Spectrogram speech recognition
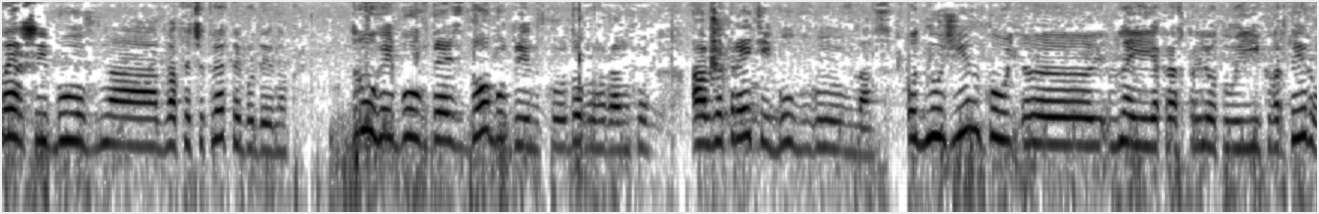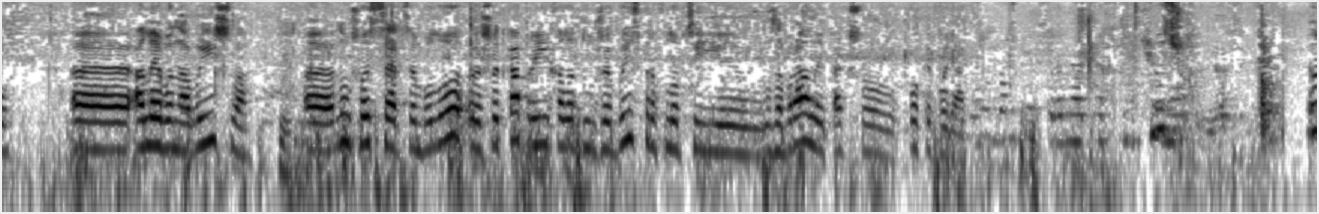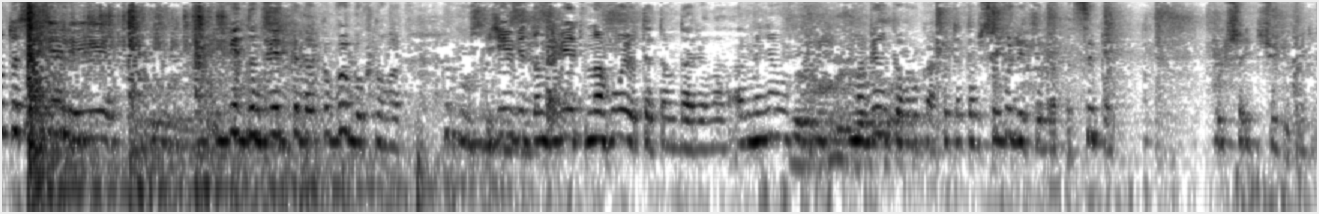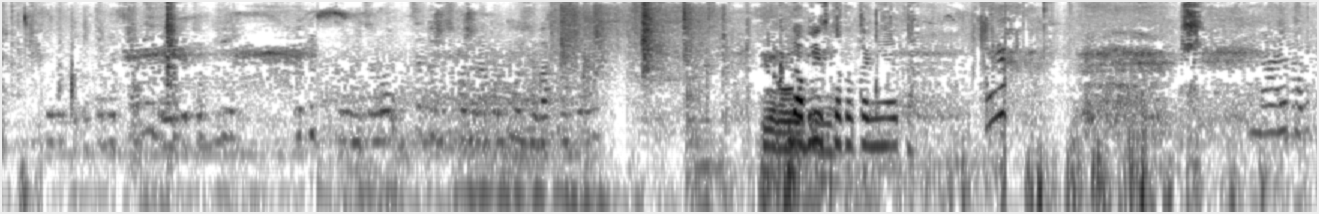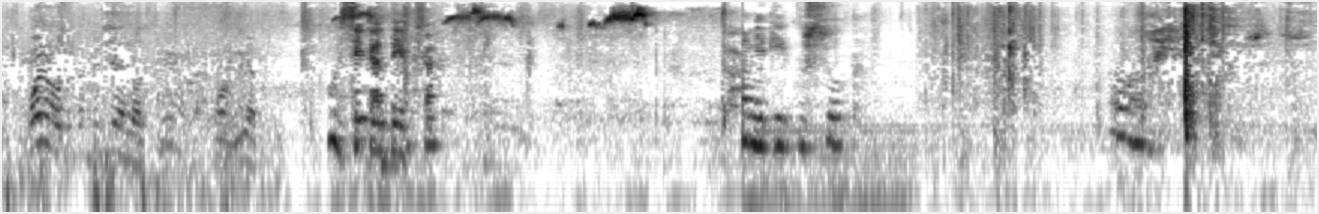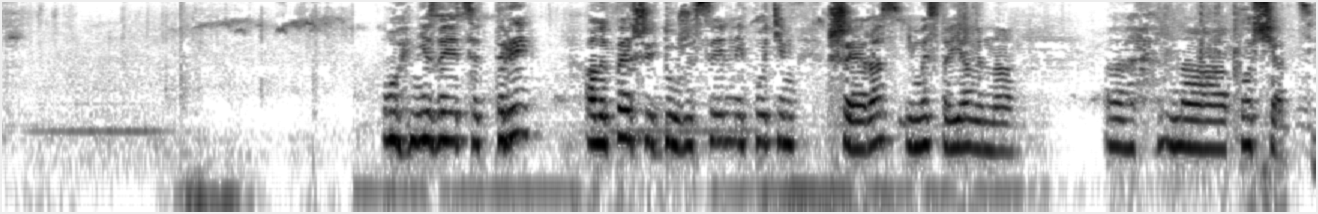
Перший був на 24-й будинок, другий був десь до будинку, доброго ранку, а вже третій був е, в нас. Одну жінку, е, в неї якраз прильот у її квартиру, е, але вона вийшла. Ну, щось з серцем було. Швидка приїхала дуже швидко, хлопці її забрали, так що поки порядок. И сидели, и видно, дверь когда выбухнула, ей, видно, дверь ногой вот это ударила, а у меня вот мобилка в руках, вот это все вылетело, сыпало. Больше ничего не было. Да, близко только не это. Ось яка дирка. Там який кусок. Ой. Ой, мені здається, три, але перший дуже сильний, потім ще раз, і ми стояли на, е, на площадці.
